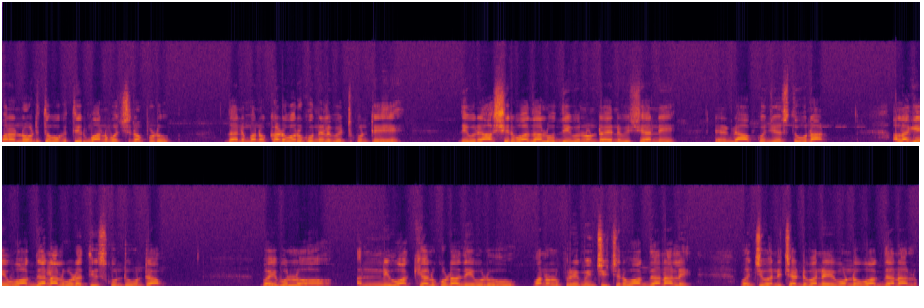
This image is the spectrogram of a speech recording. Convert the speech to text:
మన నోటితో ఒక తీర్మానం వచ్చినప్పుడు దాన్ని మనం కడవరకు నిలబెట్టుకుంటే దేవుని ఆశీర్వాదాలు దీవెనలు ఉంటాయనే విషయాన్ని నేను జ్ఞాపకం చేస్తూ ఉన్నాను. అలాగే వాగ్దానాలు కూడా తీసుకుంటూ ఉంటాం. బైబిల్లో అన్ని వాక్యాలు కూడా దేవుడు మనల్ని ప్రేమించి ఇచ్చిన వాగ్దానాలే. మంచివన్నీ చెడ్డవన్నీ ఉండవు వాగ్దానాలు.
